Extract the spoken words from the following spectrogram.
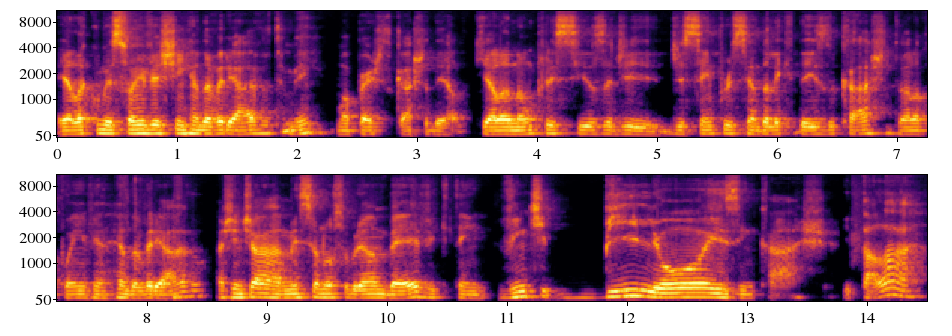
Ela começou a investir em renda variável também, uma parte do caixa dela, que ela não precisa de, de 100% da liquidez do caixa, então ela põe em renda variável. A gente já mencionou sobre a Ambev, Ambev, que tem 20 bilhões em caixa. E tá lá,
